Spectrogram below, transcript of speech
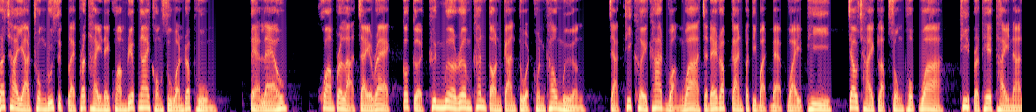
ระชายาทรงรู้สึกแปลกพระทัยในความเรียบง่ายของสุวรรณภูมิ แต่แล้ว ความประหลาดใจแรกก็เกิดขึ้นเมื่อเริ่มขั้นตอนการตรวจคนเข้าเมือง จากที่เคยคาดหวังว่าจะได้รับการปฏิบัติแบบไหวพรีเจ้าชายกลับทรงพบว่าที่ประเทศไทยนั้น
